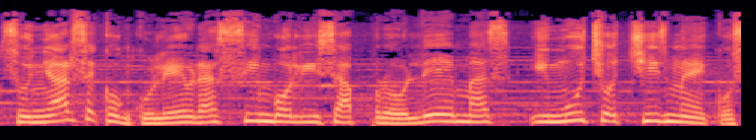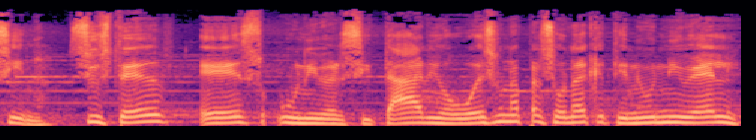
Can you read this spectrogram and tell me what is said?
soñarse con culebras simboliza problemas y mucho chisme de cocina. Si usted es universitario o es una persona que tiene un nivel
